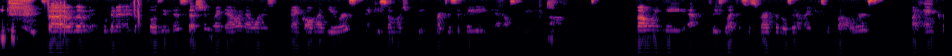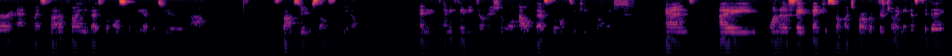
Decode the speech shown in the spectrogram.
Thank you. So love- we're gonna end up closing this session right now, and I want to thank all my viewers. Thank you so much for being participating and also being um, following me. And please like and subscribe for those that are my YouTube followers, my Anchor and my Spotify. You guys will also be able to um, sponsor yourselves. You know, any anything, any donation will help as well to keep going. And I want to say thank you so much, Barbara, for joining us today.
